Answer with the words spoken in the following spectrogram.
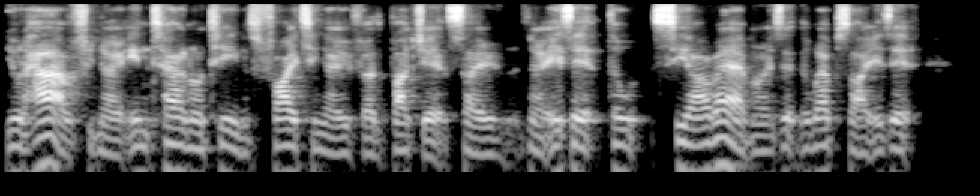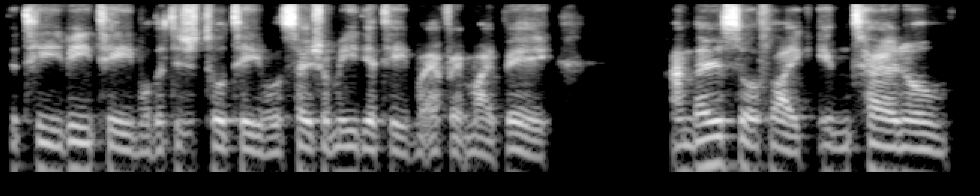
you'll have you know internal teams fighting over the budget. So you know, is it the CRM or is it the website? Is it the TV team or the digital team or the social media team, whatever it might be? And those sort of like internal,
